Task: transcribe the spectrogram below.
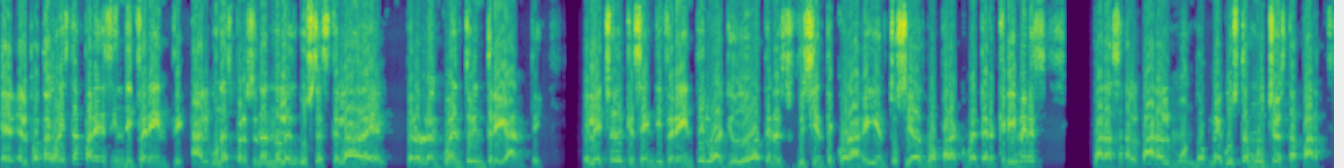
El, el protagonista parece indiferente. A algunas personas no les gusta este lado de él, pero lo encuentro intrigante. El hecho de que sea indiferente lo ayudó a tener suficiente coraje y entusiasmo para cometer crímenes para salvar al mundo. Me gusta mucho esta parte.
